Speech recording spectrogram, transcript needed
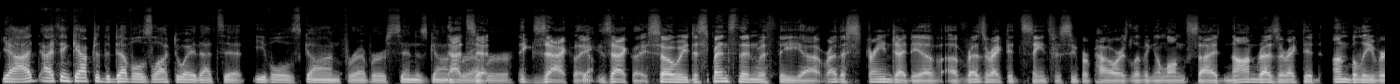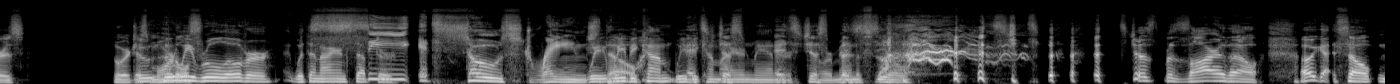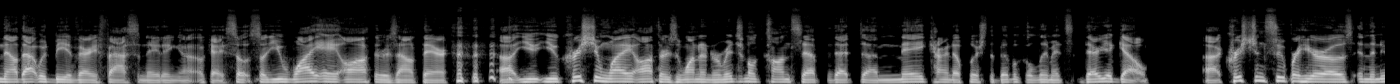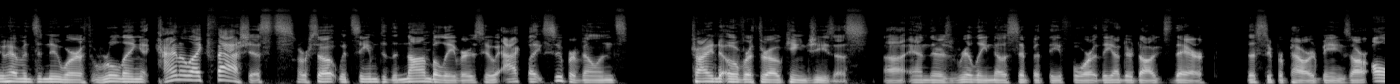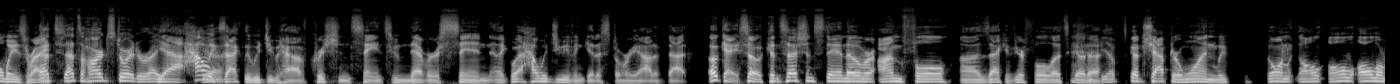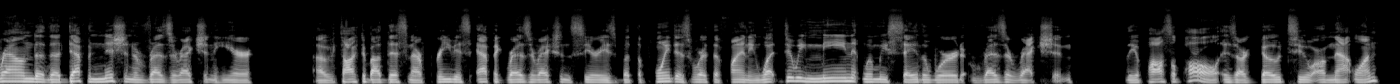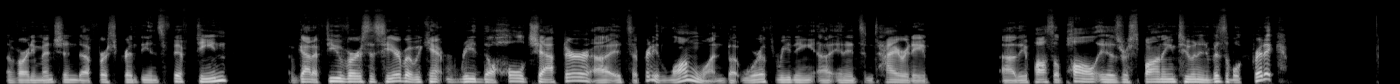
Yeah, I, I, think after the devil is locked away, that's it. Evil is gone forever. Sin is gone that's forever. It. Exactly, yeah. exactly. So we dispense then with the uh, rather strange idea of, of resurrected saints with superpowers living alongside non-resurrected unbelievers who are just who, mortals. Who we rule over with an iron scepter. See, it's so strange. We, we become we it's become just, Iron Man or, it's just or Man bizarre. of Steel. it's just it's just bizarre though. Okay, so now that would be a very fascinating. Uh, okay, so so you YA authors out there, uh, you you Christian YA authors who want an original concept that uh, may kind of push the biblical limits. There you go. Uh, Christian superheroes in the new heavens and new earth ruling kind of like fascists, or so it would seem to the non believers who act like supervillains trying to overthrow King Jesus. Uh, and there's really no sympathy for the underdogs there. The superpowered beings are always right. That's, that's a hard story to write. Yeah. How yeah. exactly would you have Christian saints who never sin? Like, what, how would you even get a story out of that? Okay. So concession stand over. I'm full. Uh, Zach, if you're full, let's go to, yep. let's go to chapter one. We've gone all, all, all around the definition of resurrection here. Uh, we've talked about this in our previous epic resurrection series, but the point is worth defining. What do we mean when we say the word resurrection? The Apostle Paul is our go to on that one. I've already mentioned uh, 1 Corinthians 15. I've got a few verses here, but we can't read the whole chapter. Uh, it's a pretty long one, but worth reading uh, in its entirety. Uh, the Apostle Paul is responding to an invisible critic,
